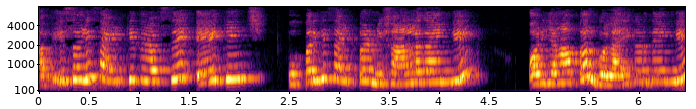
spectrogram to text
अब इस वाली साइड की तरफ़ से एक इंच ऊपर की साइड पर निशान लगाएँगे और यहाँ पर गोलाई कर देंगे।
